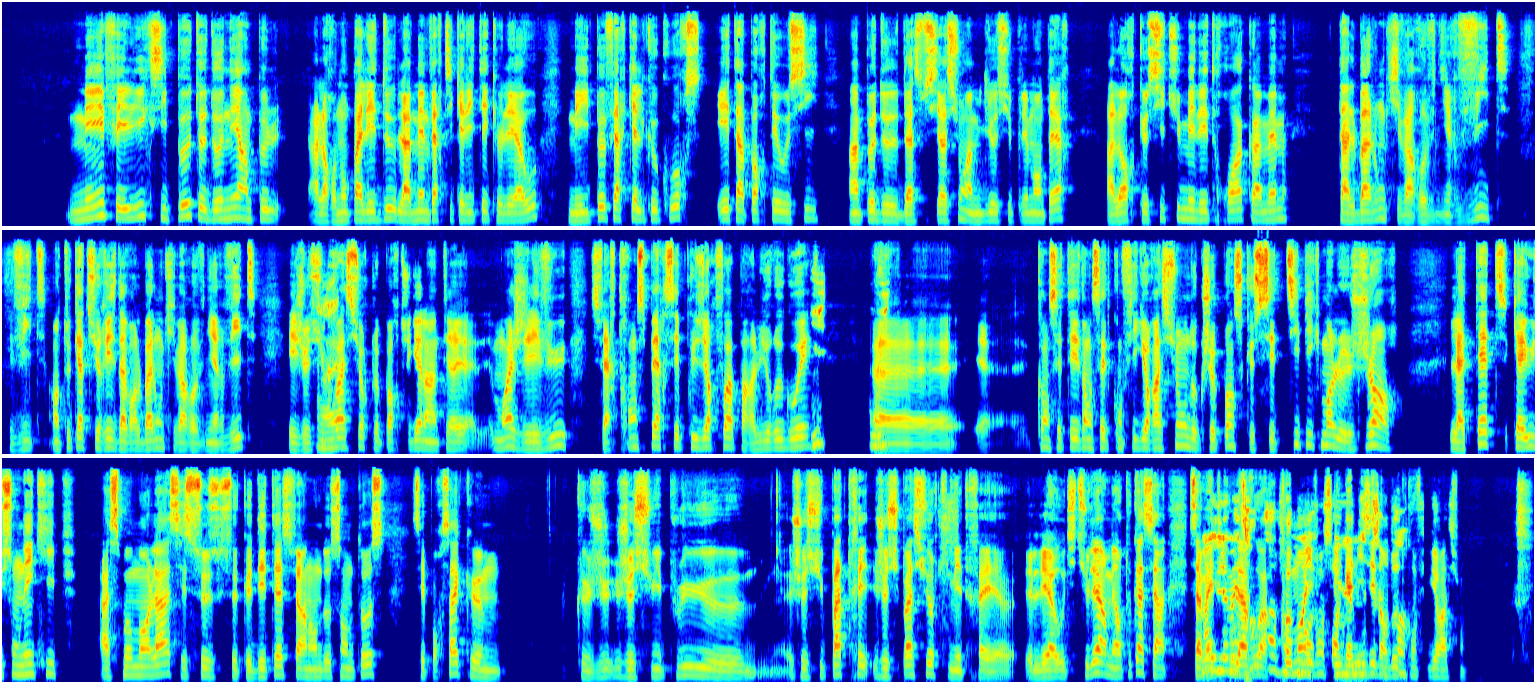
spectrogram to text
mais Félix il peut te donner un peu, alors non pas les deux, la même verticalité que Léao, mais il peut faire quelques courses et t'apporter aussi un peu d'association, un milieu supplémentaire. Alors que si tu mets les trois quand même, tu as le ballon qui va revenir vite vite. En tout cas, tu risques d'avoir le ballon qui va revenir vite. Et je ne suis pas sûr que le Portugal a intérêt. Moi, j'ai vu se faire transpercer plusieurs fois par l'Uruguay quand c'était dans cette configuration. Donc, je pense que c'est typiquement le genre la tête qu'a eu son équipe à ce moment-là, c'est ce, que déteste Fernando Santos. C'est pour ça que que je, je suis plus, je suis pas très, je suis pas sûr qu'il mettrait Léao titulaire, mais en tout cas, ça, ça va être cool à voir. Comment ils vont s'organiser dans d'autres configurations.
